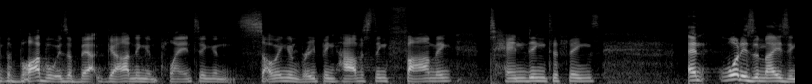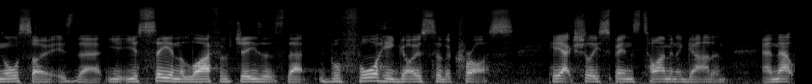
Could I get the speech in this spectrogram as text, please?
the Bible is about gardening and planting and sowing and reaping, harvesting, farming, tending to things. And what is amazing also is that you, you, see in the life of Jesus that before he goes to the cross, he actually spends time in a garden. And that,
